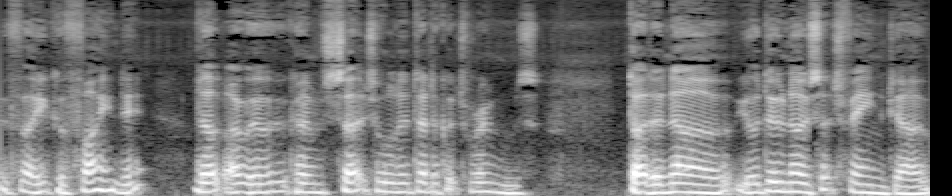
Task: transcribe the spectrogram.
if I could find it, look, I will come search all the delegates' rooms. Doctor, no, you'll do no such thing, Joe.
